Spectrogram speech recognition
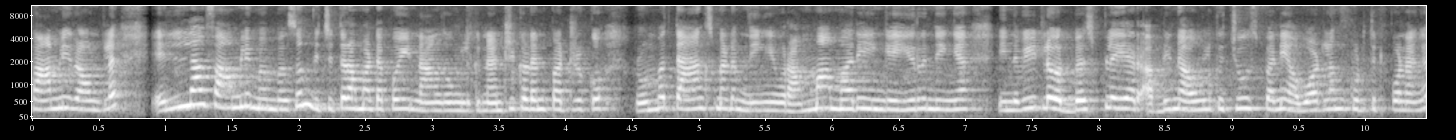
ஃபேமிலி ரவுண்ட்ல எல்லா ஃபேமிலி மெம்பர்ஸும் விசித்ரா மாட்ட போய் நாங்கள் உங்களுக்கு நன்றி கடன் பட்டிருக்கோம். ரொம்ப தேங்க்ஸ் மேடம் நீங்கள் ஒரு அம்மா மாதிரி இங்கே இருந்தீங்க. இந்த வீட்டில் ஒரு பெஸ்ட் பிளேயர் அப்படின்னு அவங்களுக்கு சூஸ் பண்ணி அவார்ட்லாம் கொடுத்துட்டு போனாங்க.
